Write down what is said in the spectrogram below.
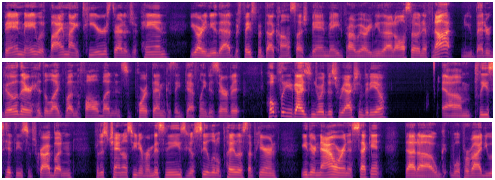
Band-Maid with Bye My Tears. They're out of Japan. You already knew that, but facebook.com slash bandmaid. You probably already knew that also. And if not, you better go there, hit the like button, the follow button, and support them because they definitely deserve it. Hopefully, you guys enjoyed this reaction video. Um, please hit the subscribe button for this channel so you never miss any of these. You'll see a little playlist up here in either now or in a second that uh, will provide you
